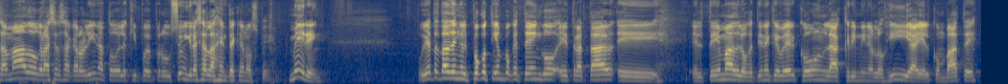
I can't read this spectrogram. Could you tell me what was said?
Amado, gracias a Carolina, a todo el equipo de producción y gracias a la gente que nos ve. Miren, voy a tratar en el poco tiempo que tengo, eh, tratar eh, el tema de lo que tiene que ver con la criminología y el combate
